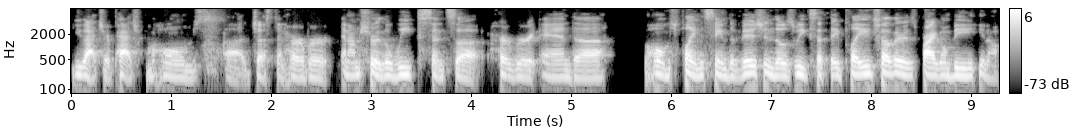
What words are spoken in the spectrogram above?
you got your Patrick Mahomes, uh, Justin Herbert, and I'm sure the weeks since uh, Herbert and uh, Mahomes playing the same division, those weeks that they play each other is probably going to be you know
